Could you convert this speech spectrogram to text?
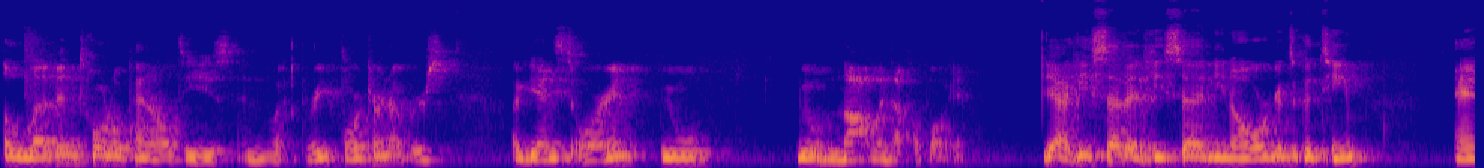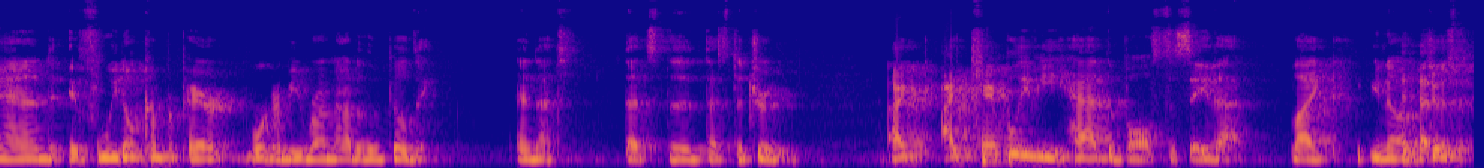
eleven total penalties and what three, four turnovers against Oregon, we will we will not win that football game. Yeah, he said it. He said, you know, Oregon's a good team, and if we don't come prepared, we're going to be run out of the building, and that's that's the that's the truth. I I can't believe he had the balls to say that, like you know, just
